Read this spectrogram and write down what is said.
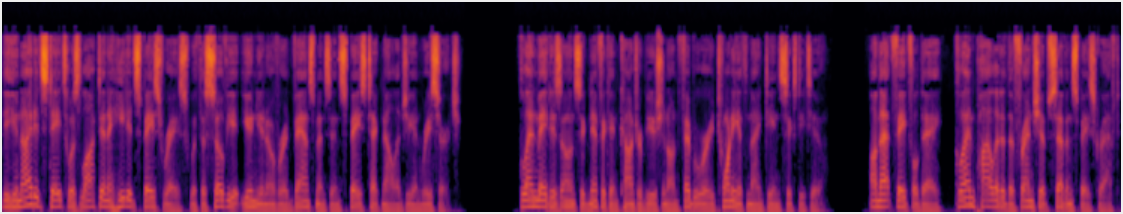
the United States was locked in a heated space race with the Soviet Union over advancements in space technology and research. Glenn made his own significant contribution on February 20, 1962. On that fateful day, Glenn piloted the Friendship 7 spacecraft,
